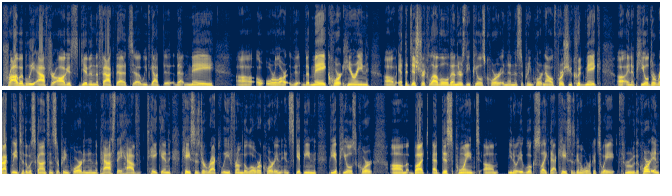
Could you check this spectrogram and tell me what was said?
probably after August, given the fact that uh, we've got the, that May uh, oral the, the, May court hearing uh, at the district level. Then there's the appeals court, and then the Supreme Court. Now, of course, you could make uh, an appeal directly to the Wisconsin Supreme Court, and in the past they have taken cases directly from the lower court and, and skipping the appeals court. Um, but at this point, um, you know, it looks like that case is going to work its way through the court. And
